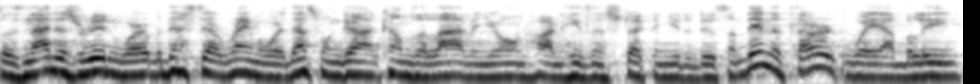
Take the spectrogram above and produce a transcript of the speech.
so it's not just written word, but that's that rhema word. That's when God comes alive in your own heart and He's instructing you to do something. Then the third way I believe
